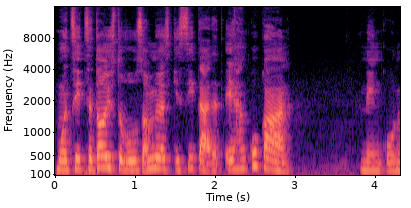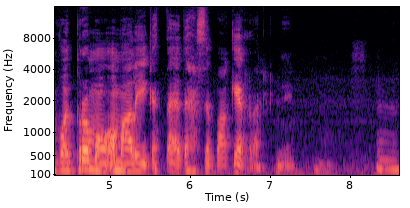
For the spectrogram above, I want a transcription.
Mutta sitten se toistuvuus on myöskin sitä, että et eihän kukaan niin kuin voi promoa omaa liikettä ja tehdä sen vaan kerran. Niin. Mm.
